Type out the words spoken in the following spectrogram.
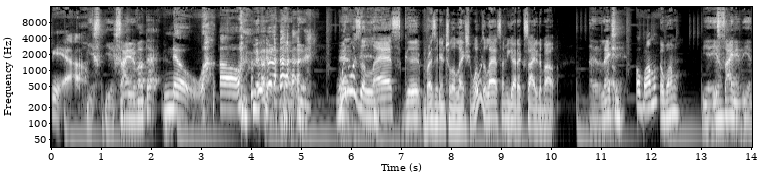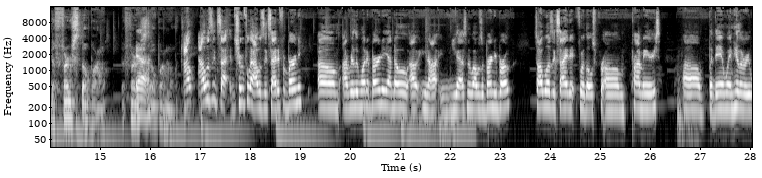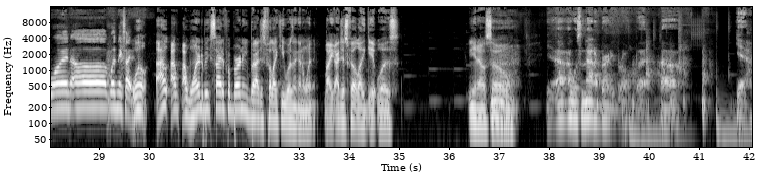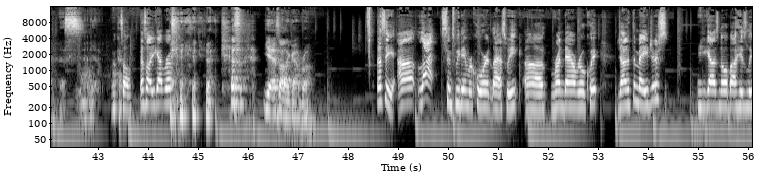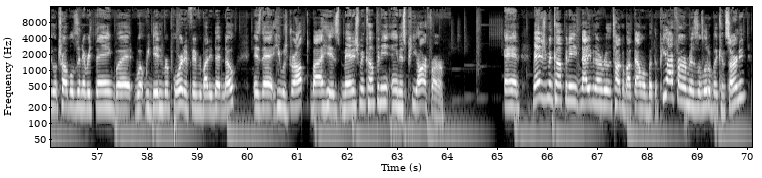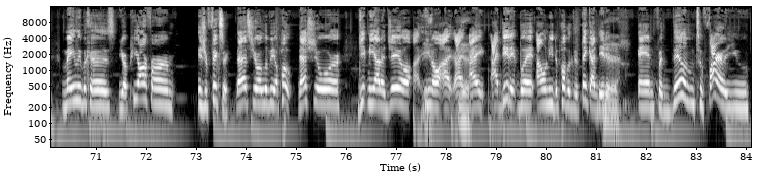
Yeah. You, you excited about that? No. Uh, When was the last good presidential election? What was the last time you got excited about An election? Obama. Obama? Yeah, excited. Yeah, the first Obama. The first Yeah. Obama. I, I was excited. Truthfully, I was excited for Bernie. Um, I really wanted Bernie. I know, I, you know, you guys knew I was a Bernie bro, so I was excited for those pr- um primaries. Um, but then when Hillary won, uh, wasn't excited. Well, I, I I wanted to be excited for Bernie, but I just felt like he wasn't going to win it. Like I just felt like it was, you know. So Yeah, I, I was not a Bernie bro, but uh, yeah, that's yeah. Okay. so that's all you got, bro. that's, yeah, that's all I got, bro. Let's see. Uh, lot since we didn't record last week. Uh, run down real quick. Jonathan Majors. You guys know about his legal troubles and everything, but what we didn't report, if everybody doesn't know, is that he was dropped by his management company and his PR firm. And management company, not even going to really talk about that one, but the PR firm is a little bit concerning, mainly because your PR firm is your fixer. That's your Olivia Pope. That's your get me out of jail. I- You know, I I, Yeah. I I did it, but I don't need the public to think I did it. And for them to fire you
